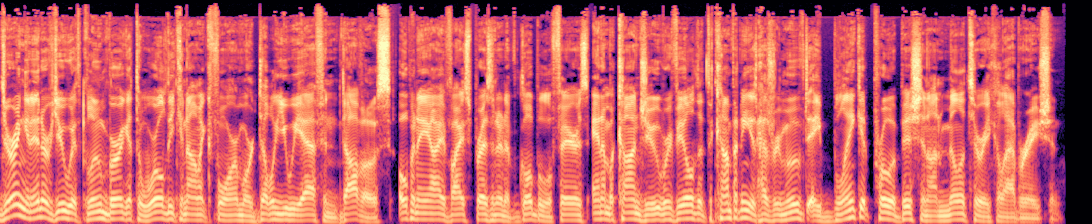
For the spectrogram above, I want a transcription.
During an interview with Bloomberg at the World Economic Forum, or WEF, in Davos, OpenAI Vice President of Global Affairs Anna Makanju revealed that the company has removed a blanket prohibition on military collaboration.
